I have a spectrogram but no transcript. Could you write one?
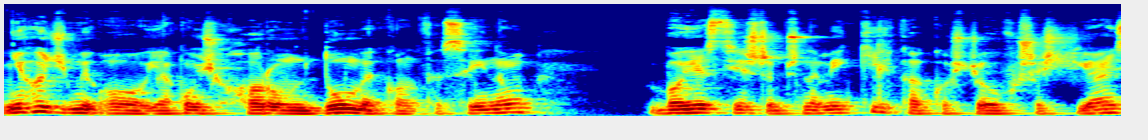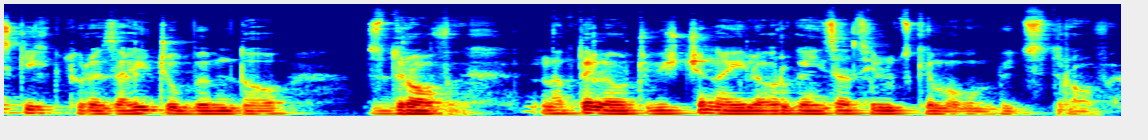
Nie chodzi mi o jakąś chorą dumę konfesyjną, bo jest jeszcze przynajmniej kilka kościołów chrześcijańskich, które zaliczyłbym do zdrowych. Na tyle oczywiście, na ile organizacje ludzkie mogą być zdrowe.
